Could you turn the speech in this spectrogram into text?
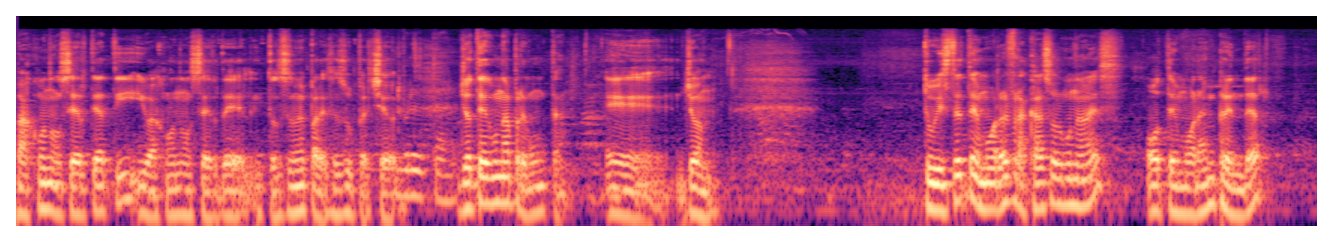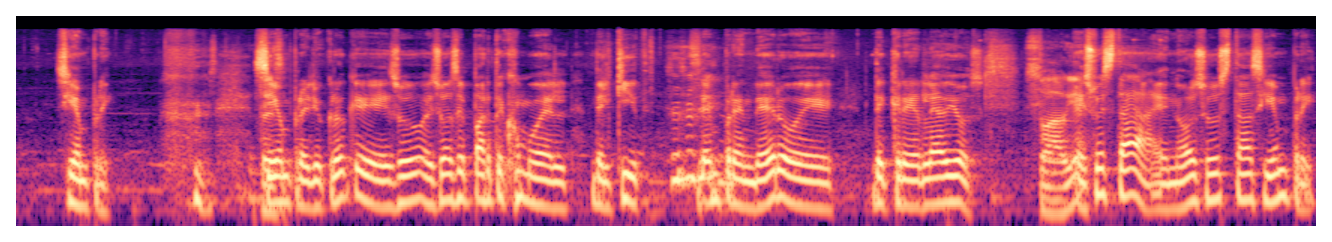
va a conocerte a ti y va a conocer de él. Entonces me parece súper chévere. Yo te hago una pregunta, eh, John. ¿Tuviste temor al fracaso alguna vez? ¿O temor a emprender? Siempre. Siempre. Yo creo que eso, eso hace parte como del, del kit, de emprender o de, de, creerle a Dios. Todavía. Eso está, eh, no, eso está siempre.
